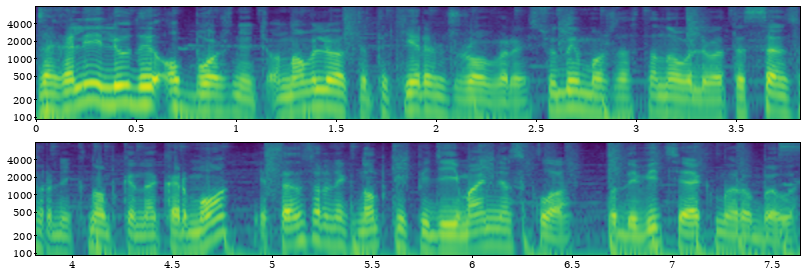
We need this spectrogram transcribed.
Взагалі люди обожнюють оновлювати такі рейндж-ровери. Сюди можна встановлювати сенсорні кнопки на кермо і сенсорні кнопки підіймання скла. Подивіться, як ми робили.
